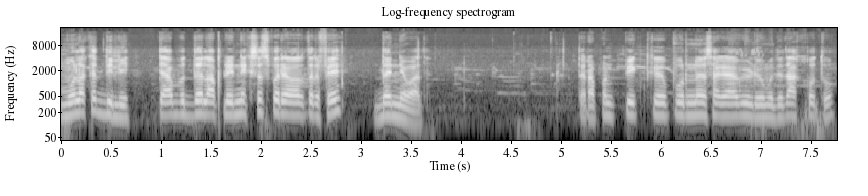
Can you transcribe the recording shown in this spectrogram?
मुलाखत दिली त्याबद्दल आपले नेक्सस परिवारातर्फे धन्यवाद. तर आपण पीक पूर्ण सगळ्या व्हिडिओमध्ये दाखवतो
